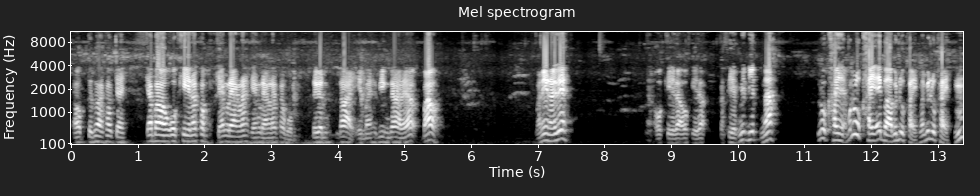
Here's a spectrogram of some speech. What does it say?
เอาเป็นว่าเข้าใจแกเบาโอเคแล้วครับแข็งแรงแล้วแข็งแรงแล้วครับผม เดินได้เห็นไหมวิ่งได้แล้ว เบามานี่หน่อยดิโอเคแล้วโอเคแล้วกระเสียกนิดๆนะลูกใครเนี่ยมันลูกใครไอ้บ่าวเป็นลูกใครมันไม่ลูกใครหืม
